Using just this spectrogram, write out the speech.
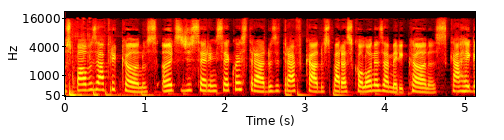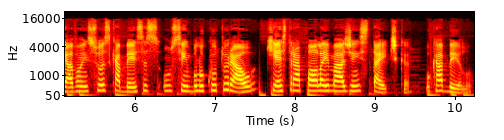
Os povos africanos, antes de serem sequestrados e traficados para as colônias americanas, carregavam em suas cabeças um símbolo cultural que extrapola a imagem estética o cabelo.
